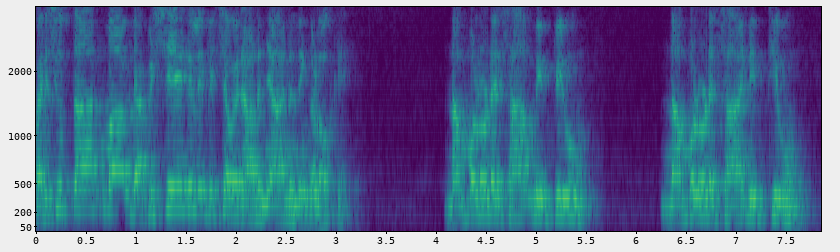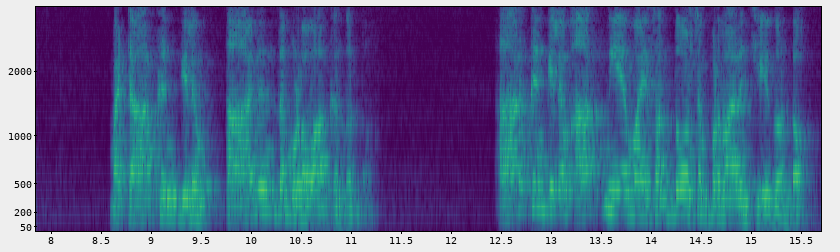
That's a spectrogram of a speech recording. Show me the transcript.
പരിശുദ്ധാത്മാവിന്റെ അഭിഷേകം ലഭിച്ചവരാണ് ഞാൻ നിങ്ങളൊക്കെ. നമ്മളുടെ സാമീപ്യവും നമ്മളുടെ സാന്നിധ്യവും മറ്റാർക്കെങ്കിലും ആനന്ദമുളവാക്കുന്നുണ്ടോ? ആർക്കെങ്കിലും ആത്മീയമായ സന്തോഷം പ്രദാനം ചെയ്യുന്നുണ്ടോ?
